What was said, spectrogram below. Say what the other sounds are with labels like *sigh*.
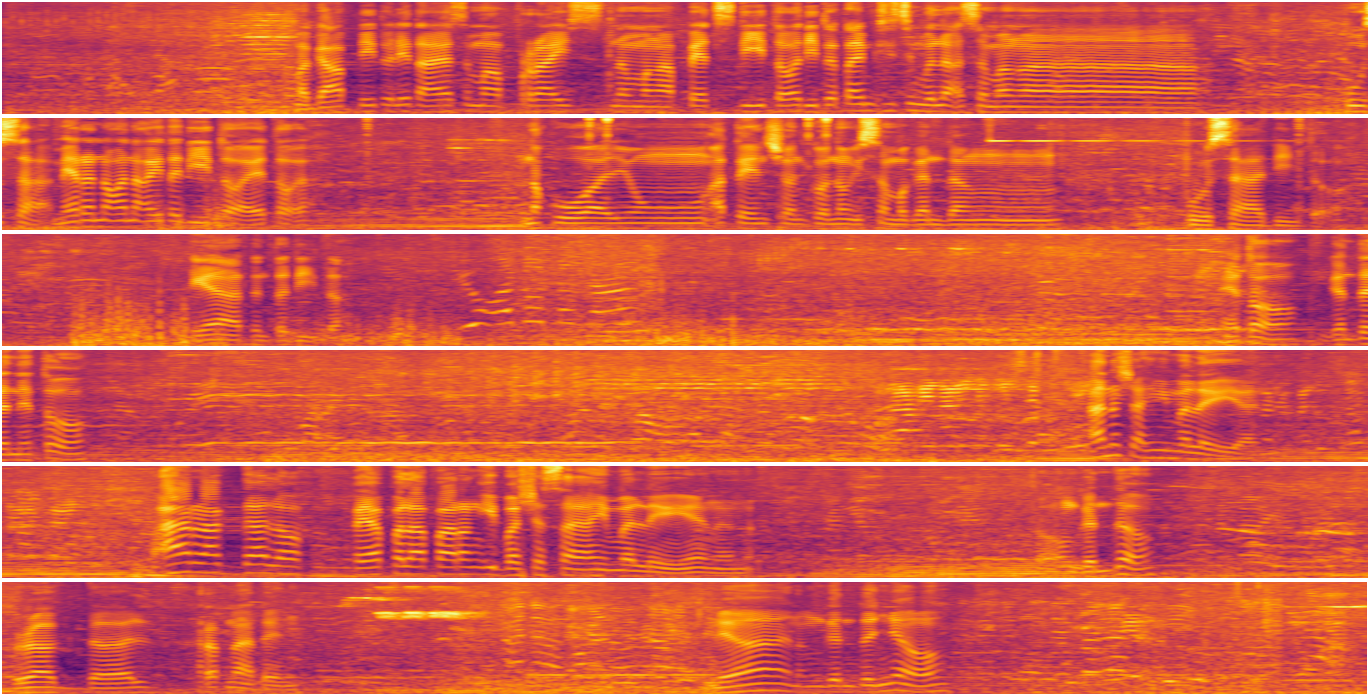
Mag-update ulit tayo sa mga price ng mga pets dito. Dito tayo magsisimula sa mga pusa. Meron ako nakita dito. Ito. Nakuha yung attention ko ng isang magandang pusa dito. Tingnan natin to dito. Yung ano na na, Ito, oh, ganda nito. oh. Ano siya, Himalayan? Ah, ragdoll, oh. Kaya pala parang iba siya sa Himalayan, ano. Ito, ang ganda, oh. Ragdoll. Harap natin. Yan, ang ganda niya, oh.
